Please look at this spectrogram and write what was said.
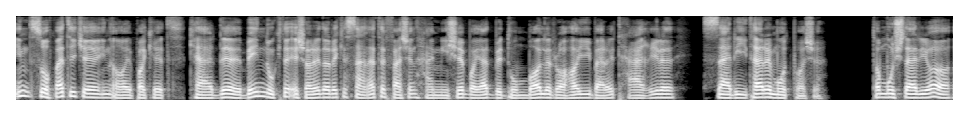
این صحبتی که این آقای پاکت کرده به این نکته اشاره داره که صنعت فشن همیشه باید به دنبال راههایی برای تغییر سریعتر مد باشه تا مشتریا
